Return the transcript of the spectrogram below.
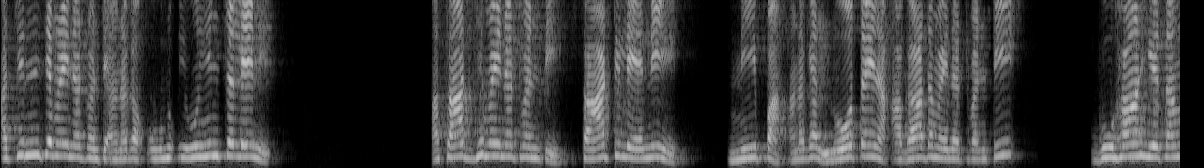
అచింత్యమైనటువంటి అనగా ఊహించలేని అసాధ్యమైనటువంటి సాటి లేని నీప అనగా లోతైన అగాధమైనటువంటి గుహాహితం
